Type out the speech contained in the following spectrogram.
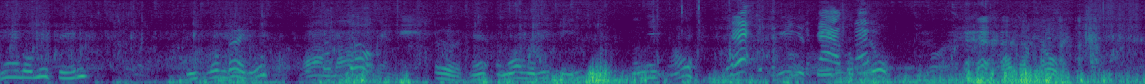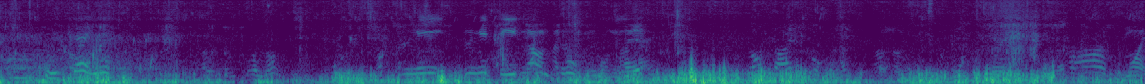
แม่บ่มีตีนลงได้อยู่เออแม่มองบ่มีตีนมันนี่เอา เฮ้ย นี่อยู่ตี ด่าน กู บ่ นะ มีลูกได้เลยมันมีมันมีตีนมันลูกมันบ่มีม้อย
